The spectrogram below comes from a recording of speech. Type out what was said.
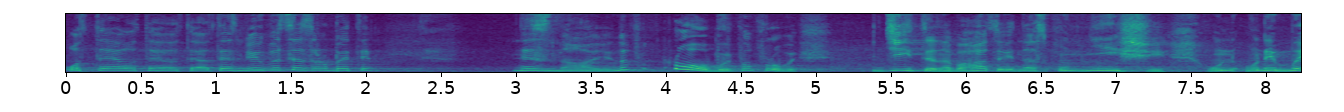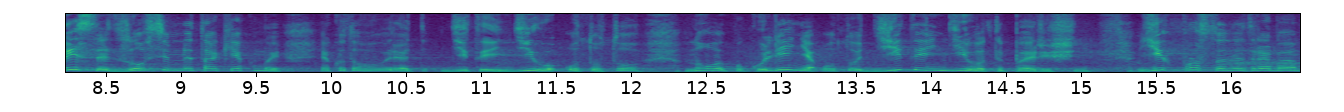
Оте, оте, оте, а ти зміг би це зробити? Не знаю. Ну попробуй, попробуй. Діти набагато від нас умніші. Вони мислять зовсім не так, як ми. Як ото говорять діти індіго, ото то нове покоління, ото діти індіго теперішні. Їх просто не треба,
